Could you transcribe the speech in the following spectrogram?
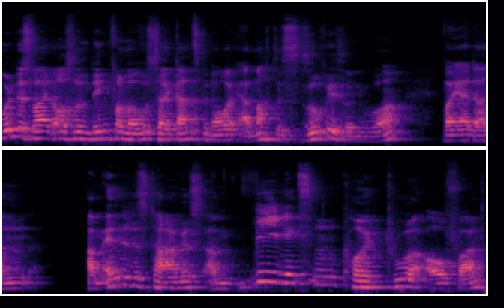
Und es war halt auch so ein Ding von, man wusste halt ganz genau, er macht es sowieso nur, weil er dann am Ende des Tages am wenigsten Korrekturaufwand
